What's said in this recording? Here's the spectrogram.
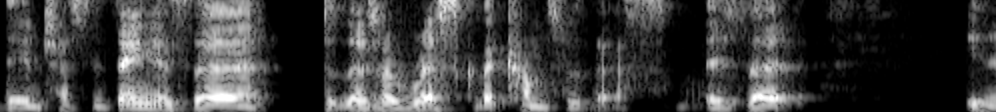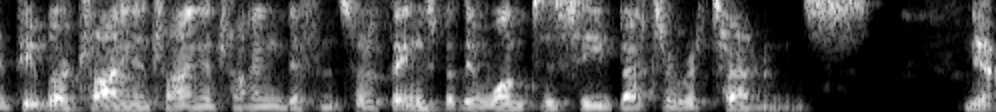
the interesting thing is that there's a risk that comes with this. Is that you know people are trying and trying and trying different sort of things, but they want to see better returns. Yeah.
